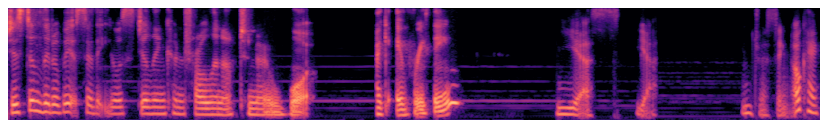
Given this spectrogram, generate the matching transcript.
just a little bit so that you're still in control enough to know what like everything. Yes. Yeah. Interesting. Okay.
